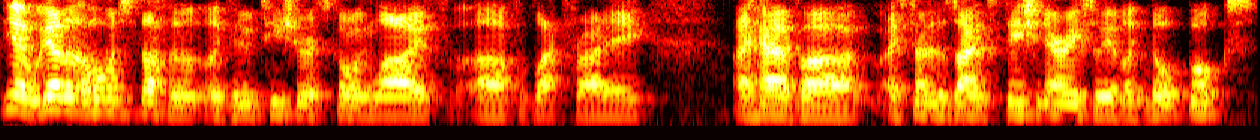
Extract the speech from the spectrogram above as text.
yeah, we got a whole bunch of stuff, like new T-shirts going live uh, for Black Friday. I have uh, I started designing stationery, so we have like notebooks.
